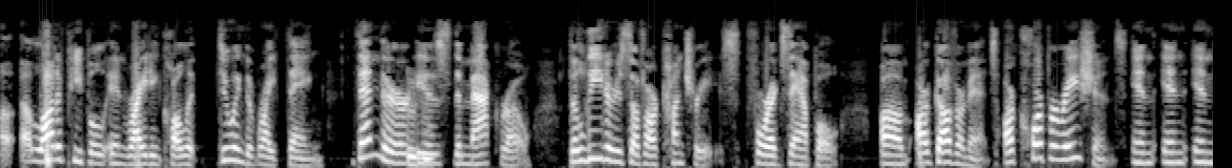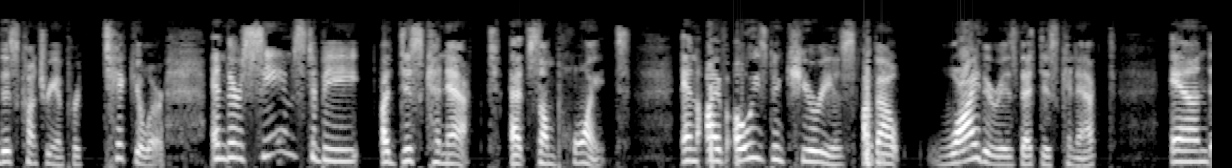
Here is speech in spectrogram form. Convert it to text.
a, a, lot of people in writing call it doing the right thing. Then there mm-hmm. is the macro, the leaders of our countries, for example, um, our governments, our corporations in, in, in this country in particular. And there seems to be a disconnect at some point. And I've always been curious about why there is that disconnect and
